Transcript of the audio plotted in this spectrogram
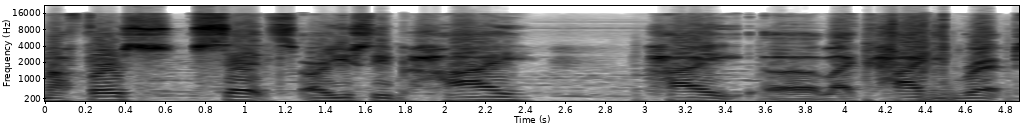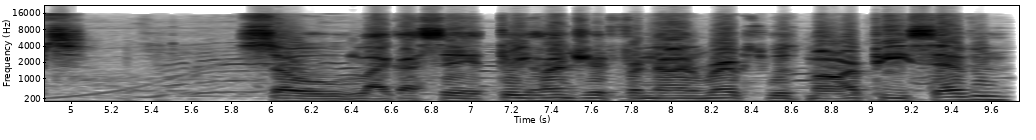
my first sets are usually high, high, uh, like high reps so, like I said, 300 for 9 reps was my RP7,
